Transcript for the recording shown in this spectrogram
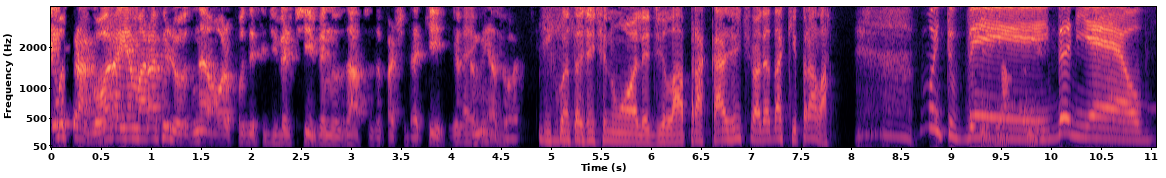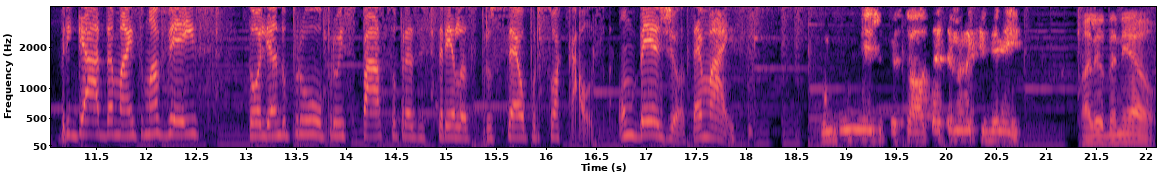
temos para agora e é maravilhoso, né? A hora poder se divertir vendo os astros a partir daqui. Eu É também adoro. Enquanto a gente não olha de lá para cá, a gente olha daqui para lá. Muito bem, Exatamente. Daniel. Obrigada mais uma vez. Tô olhando pro, pro espaço, pras estrelas, pro céu, por sua causa. Um beijo, até mais. Um beijo, pessoal. Até semana que vem. Valeu, Daniel.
